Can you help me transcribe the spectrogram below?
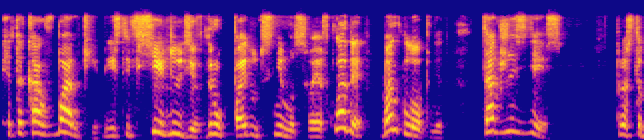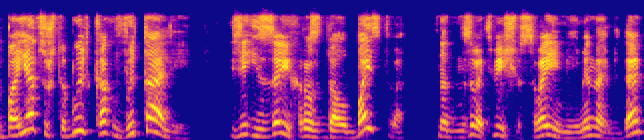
это как в банке. Если все люди вдруг пойдут, снимут свои вклады, банк лопнет. Так же здесь. Просто боятся, что будет как в Италии, где из-за их раздолбайства, надо называть вещи своими именами, да,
